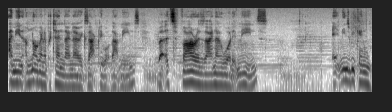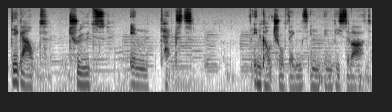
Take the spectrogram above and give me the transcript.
I mean, I'm not going to pretend I know exactly what that means, but as far as I know what it means, it means we can dig out truths in texts, in cultural things, in, in pieces of art,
